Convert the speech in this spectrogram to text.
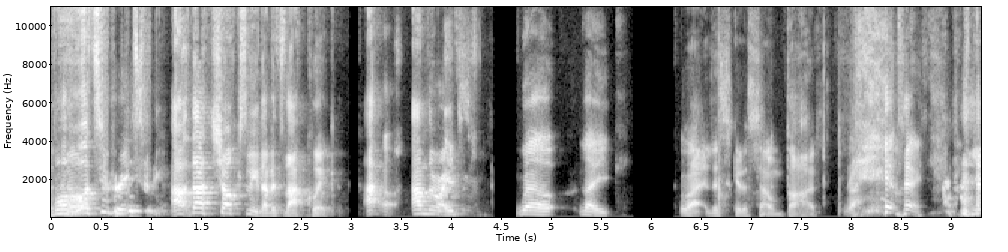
What's your reasoning? Uh, that shocks me that it's that quick. I, Uh, I'm the right. It's well, like, right. This is gonna sound bad, right? you,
